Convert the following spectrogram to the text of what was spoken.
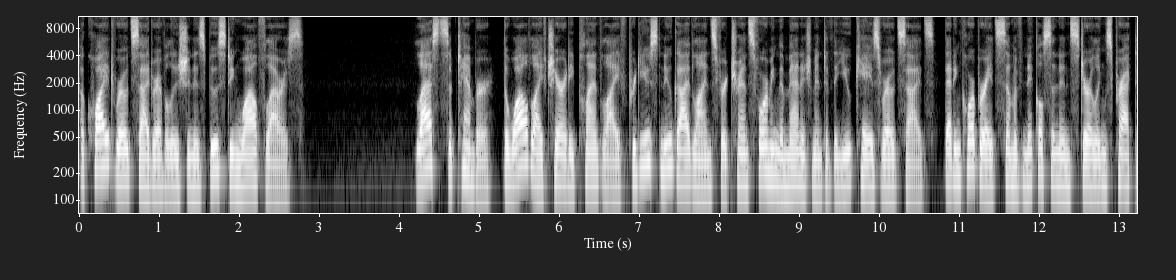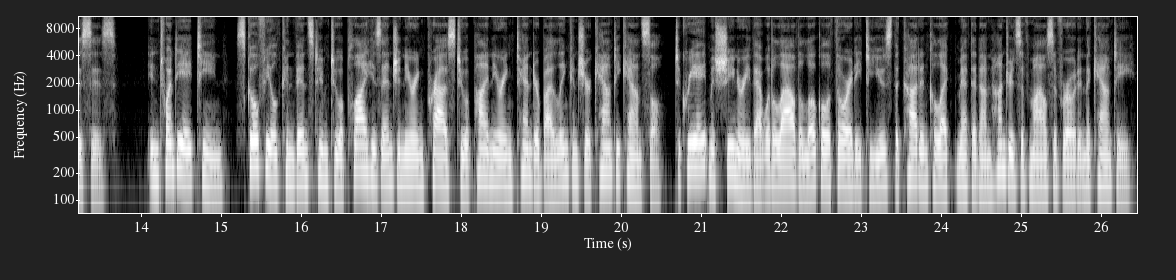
a quiet roadside revolution is boosting wildflowers. Last September, the wildlife charity Plantlife produced new guidelines for transforming the management of the UK's roadsides that incorporates some of Nicholson and Stirling's practices. In 2018, Schofield convinced him to apply his engineering prowess to a pioneering tender by Lincolnshire County Council to create machinery that would allow the local authority to use the cut and collect method on hundreds of miles of road in the county.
